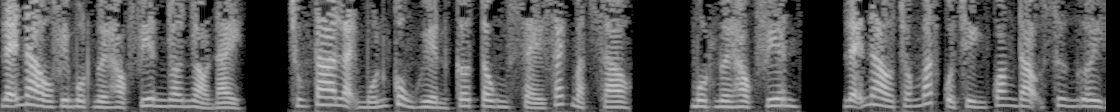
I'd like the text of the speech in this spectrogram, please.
Lẽ nào vì một người học viên nho nhỏ này, chúng ta lại muốn cùng huyền cơ tông xé rách mặt sao? Một người học viên, lẽ nào trong mắt của trình quang đạo sư ngươi,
